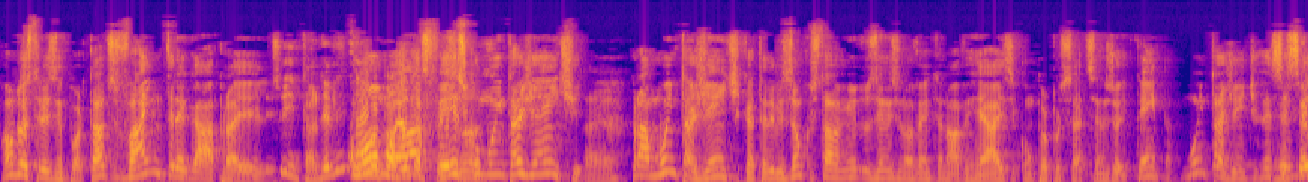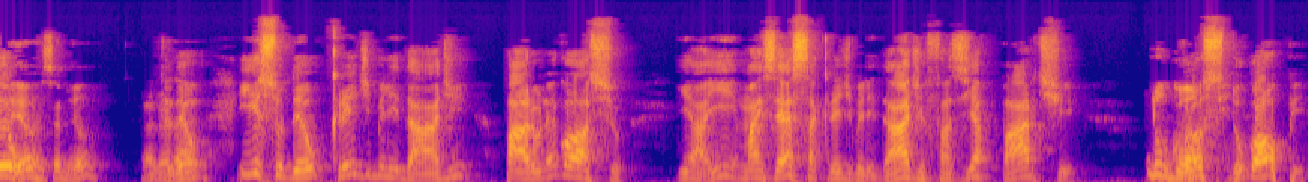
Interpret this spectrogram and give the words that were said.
a 123 Importados vai entregar para ele. Sim, então ele Como ela fez pessoas. com muita gente. É. Para muita gente que a televisão custava 1.299 reais e comprou por 780, muita gente recebeu. Recebeu, recebeu. É Entendeu? E isso deu credibilidade para o negócio. E aí, mas essa credibilidade fazia parte Do golpe. proce- do golpe.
